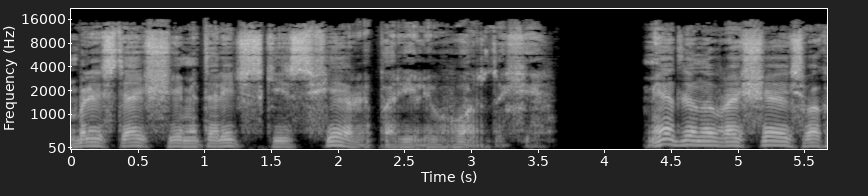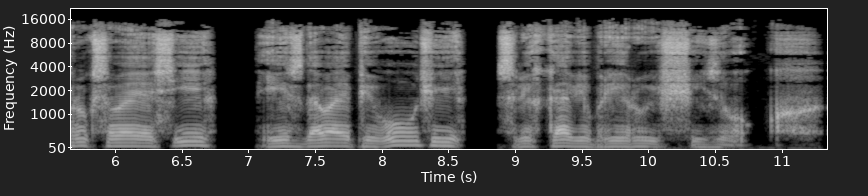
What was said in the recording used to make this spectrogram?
Блестящие металлические сферы парили в воздухе. Медленно вращаясь вокруг своей оси и издавая певучий, слегка вибрирующий звук.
